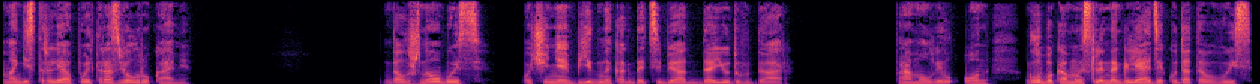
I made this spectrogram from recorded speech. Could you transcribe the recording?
Магистр Леопольд развел руками. Должно быть очень обидно, когда тебя отдают в дар, промолвил он, глубокомысленно глядя куда-то ввысь.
